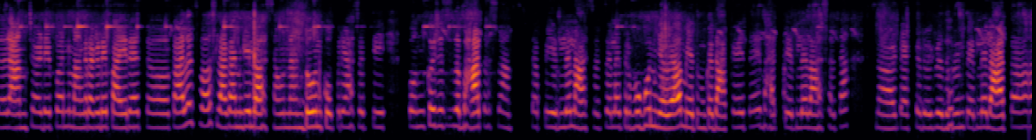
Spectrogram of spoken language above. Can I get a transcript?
तर आमच्याकडे पण मांगराकडे पायऱ्यात कालच पाऊस लागान गेलो असा. आणि दोन कोपरे असत ते पंकजाचा भात असा त्या पेरलेला असत चला तर बघून घेऊया. मी तुमका दाखवत आहे भात पेरलेला असा आता ट्रॅक्टर वगैरे धरून पेरलेला. आता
